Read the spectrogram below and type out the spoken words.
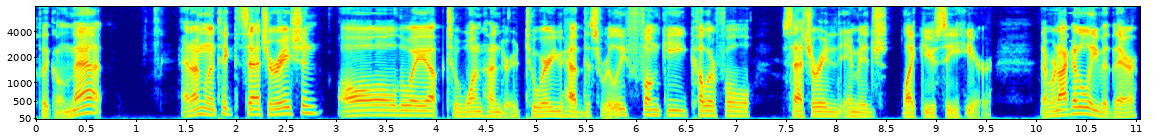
Click on that. And I'm going to take the saturation all the way up to 100 to where you have this really funky, colorful, saturated image like you see here. Now we're not going to leave it there.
